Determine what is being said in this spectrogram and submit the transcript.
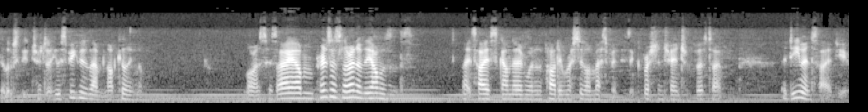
They looked at each other. He was speaking to them, not killing them. Loren says, I am Princess Loren of the Amazons. Knight's eyes scanned everyone in the party and rested on Mesfit. His expression changed for the first time. A demon sighed you.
